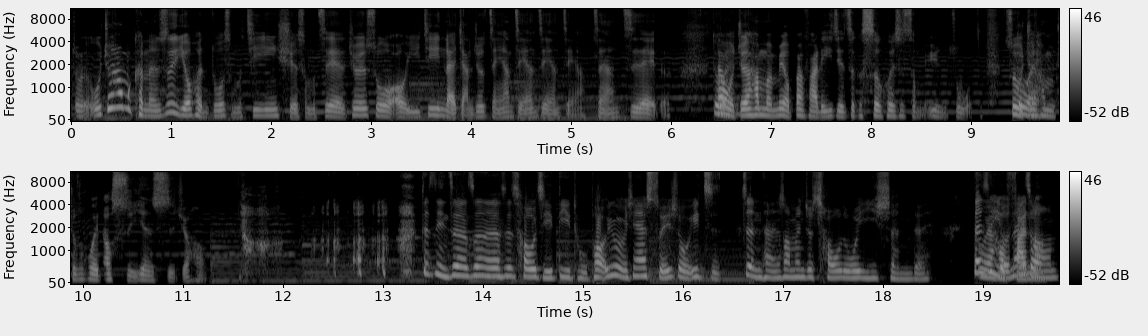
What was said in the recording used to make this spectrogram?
对，我觉得他们可能是有很多什么基因学什么之类的，就是说哦，以基因来讲就怎样怎样怎样怎样怎样之类的。但我觉得他们没有办法理解这个社会是怎么运作的，所以我觉得他们就是回到实验室就好。但是你这个真的是超级地图炮，因为我现在随手一指，政坛上面就超多医生的。但是有那种、哦、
